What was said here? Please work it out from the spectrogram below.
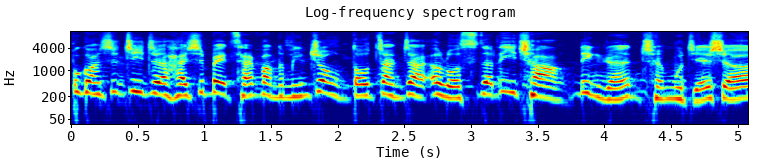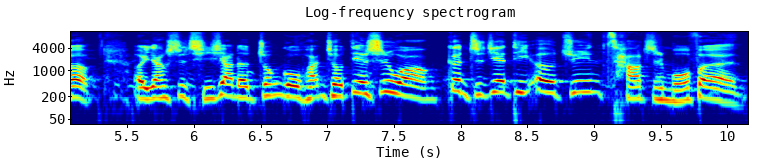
不管是记者还是被采访的民众，都站在俄罗斯的立场，令人瞠目结舌。而央视旗下的中国环球电视网更直接替俄军擦脂抹粉。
